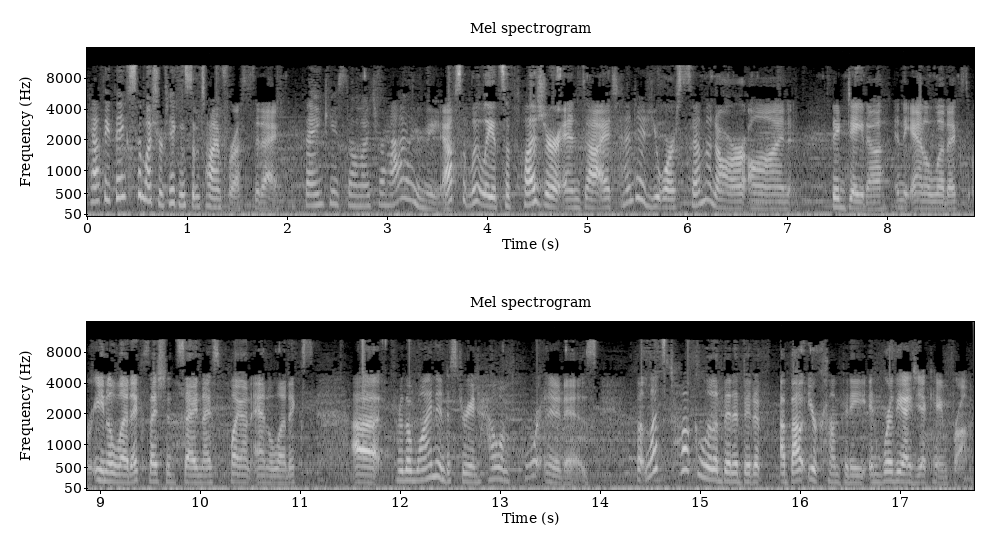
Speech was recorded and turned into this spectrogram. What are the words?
Cathy, thanks so much for taking some time for us today. Thank you so much for having me. Absolutely, it's a pleasure. And uh, I attended your seminar on big data and the analytics, or Enolytics, I should say, nice play on analytics, uh, for the wine industry and how important it is. But let's talk a little bit, a bit about your company and where the idea came from.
